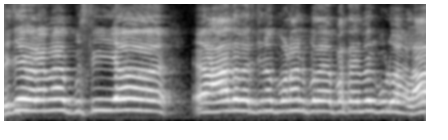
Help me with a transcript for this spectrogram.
விஜய் வராமல் புஸ்தியோ ஆதவர்ஜினோ போனால் முப்பதாயிரம் பத்தாயிரம் பேர் கூடுவாங்களா?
